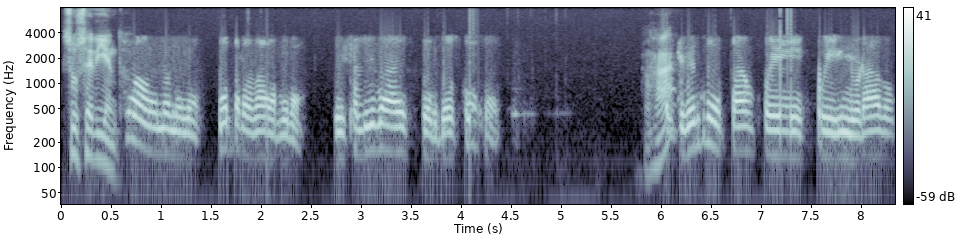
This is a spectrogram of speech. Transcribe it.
sucediendo? No, no, no, no, no para nada, mira, mi salida es por dos cosas. Ajá. Porque dentro de PAN fue, fue ignorado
